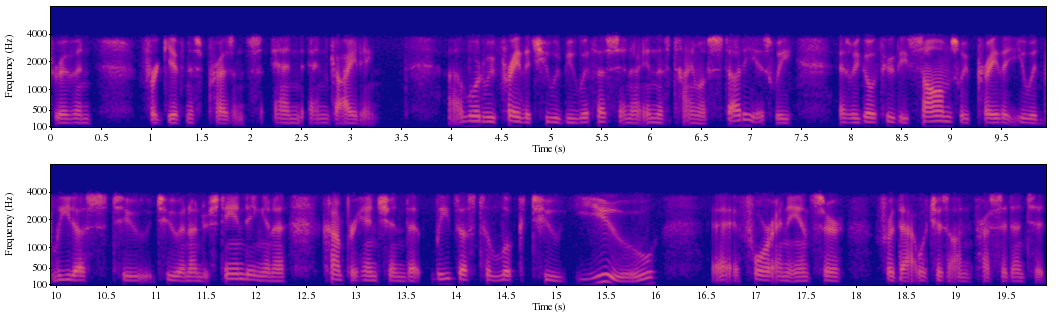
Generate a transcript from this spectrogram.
driven forgiveness presence and, and guiding. Uh, Lord, we pray that you would be with us in, a, in this time of study as we as we go through these psalms. We pray that you would lead us to to an understanding and a comprehension that leads us to look to you uh, for an answer for that which is unprecedented,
